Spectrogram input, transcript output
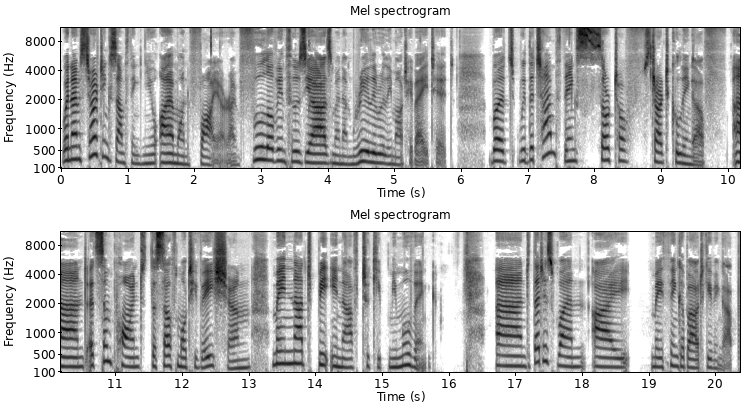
When I'm starting something new, I am on fire. I'm full of enthusiasm and I'm really, really motivated. But with the time, things sort of start cooling off. And at some point, the self motivation may not be enough to keep me moving. And that is when I may think about giving up.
